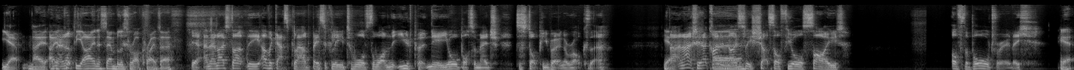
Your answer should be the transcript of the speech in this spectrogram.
Yeah. I, I put the Iron Assembler's rock right there. Yeah, and then I start the other gas cloud basically towards the one that you'd put near your bottom edge to stop you putting a rock there. Yeah. Uh, and actually, that kind of Uh, nicely shuts off your side of the board, really. Yeah.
